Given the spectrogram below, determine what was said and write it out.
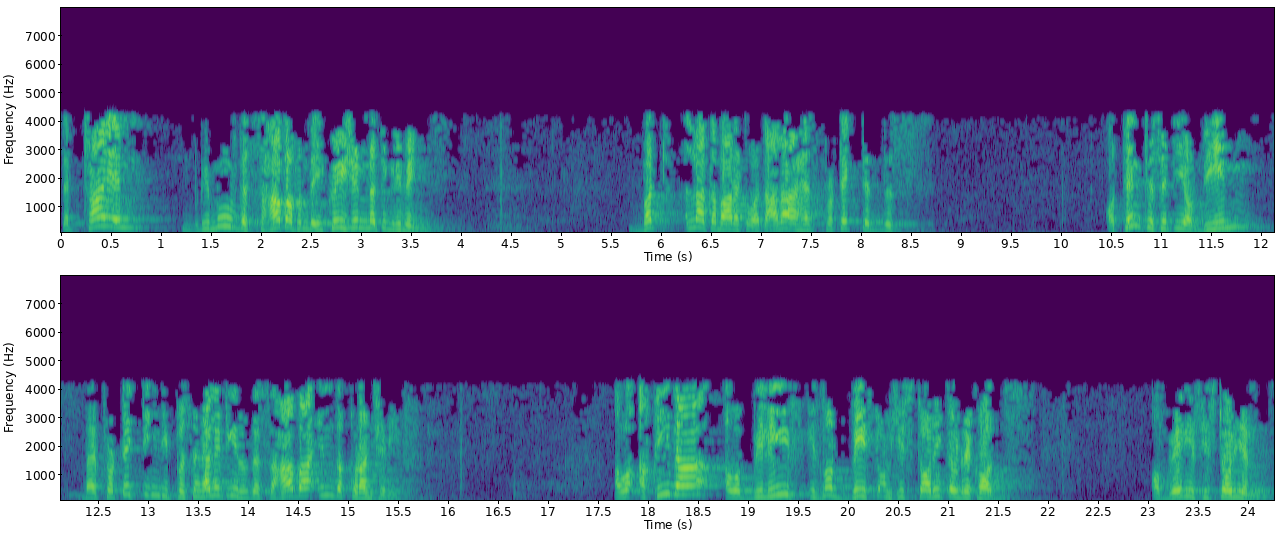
That try and remove the Sahaba from the equation, nothing remains. But Allah wa ta'ala has protected this authenticity of deen by protecting the personalities of the Sahaba in the Quran Sharif. Our aqidah, our belief is not based on historical records of various historians.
